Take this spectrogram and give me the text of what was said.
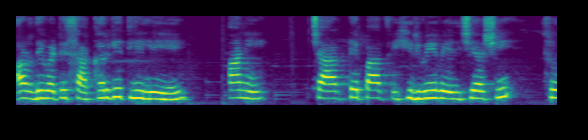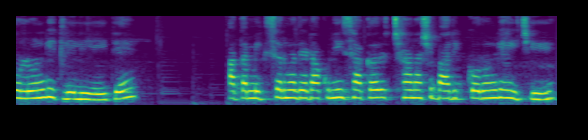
अर्धी वाटी साखर घेतलेली आहे आणि चार ते पाच हिरवी वेलची अशी सोलून घेतलेली आहे इथे. आता मिक्सरमध्ये टाकून ही साखर छान अशी बारीक करून घ्यायची आहे.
